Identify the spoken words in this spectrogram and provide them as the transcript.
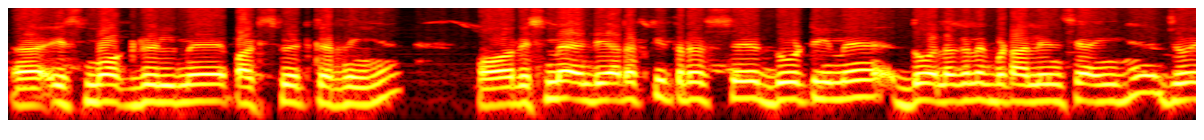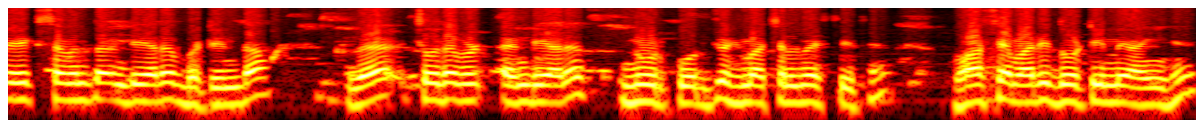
इस मॉक ड्रिल में पार्टिसिपेट कर रही हैं। और इसमें एनडीआरएफ की तरफ़ से दो टीमें, दो अलग अलग बटालियन से आई हैं, जो एक सेवंथ एनडीआरएफ भटिंडा व चौदह एनडीआरएफ नूरपुर, जो हिमाचल में स्थित है। वहाँ से हमारी दो टीमें आई हैं।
